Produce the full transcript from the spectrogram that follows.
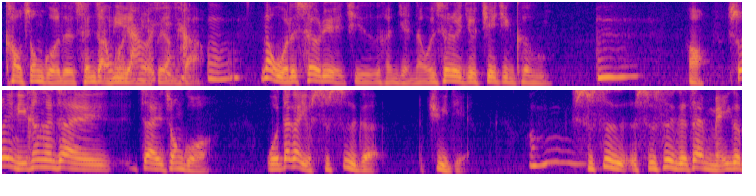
靠中国的成长力量也非常大，嗯，那我的策略其实是很简单，我的策略就接近客户，嗯，好，所以你看看在在中国，我大概有十四个据点，哦，十四十四个在每一个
